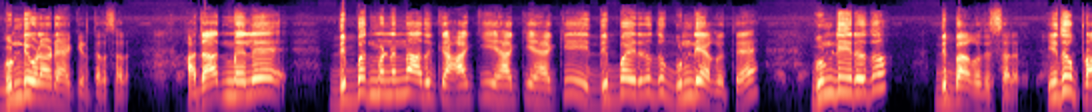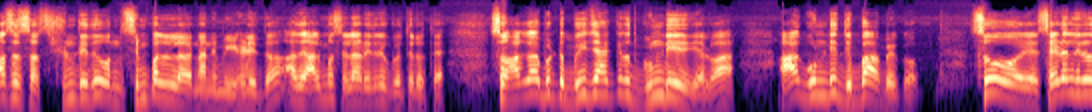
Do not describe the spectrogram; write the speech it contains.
ಗುಂಡಿ ಒಳಗಡೆ ಹಾಕಿರ್ತಾರೆ ಸರ್. ಅದಾದಮೇಲೆ ದಿಬ್ಬದ ಮಣ್ಣನ್ನು ಅದಕ್ಕೆ ಹಾಕಿ ಹಾಕಿ ಹಾಕಿ ದಿಬ್ಬ ಇರೋದು ಗುಂಡಿ ಆಗುತ್ತೆ. ಗುಂಡಿ ಇರೋದು ದಿಬ್ಬ ಆಗುತ್ತೆ ಸರ್. ಇದು ಪ್ರಾಸೆಸ್ ಸರ್ ಶುಂಠಿದು ಒಂದು ಸಿಂಪಲ್ ನಾನು ನಿಮಗೆ ಹೇಳಿದ್ದು. ಅದು ಆಲ್ಮೋಸ್ಟ್ ಎಲ್ಲ ಗೊತ್ತಿರುತ್ತೆ. ಸೊ ಹಾಗಾಗ್ಬಿಟ್ಟು ಬೀಜ ಹಾಕಿರೋದು ಗುಂಡಿ ಇದೆಯಲ್ವಾ? ಆ ಗುಂಡಿ ದಿಬ್ಬ ಆಗಬೇಕು. ಸೊ ಸೈಡಲ್ಲಿರೋ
